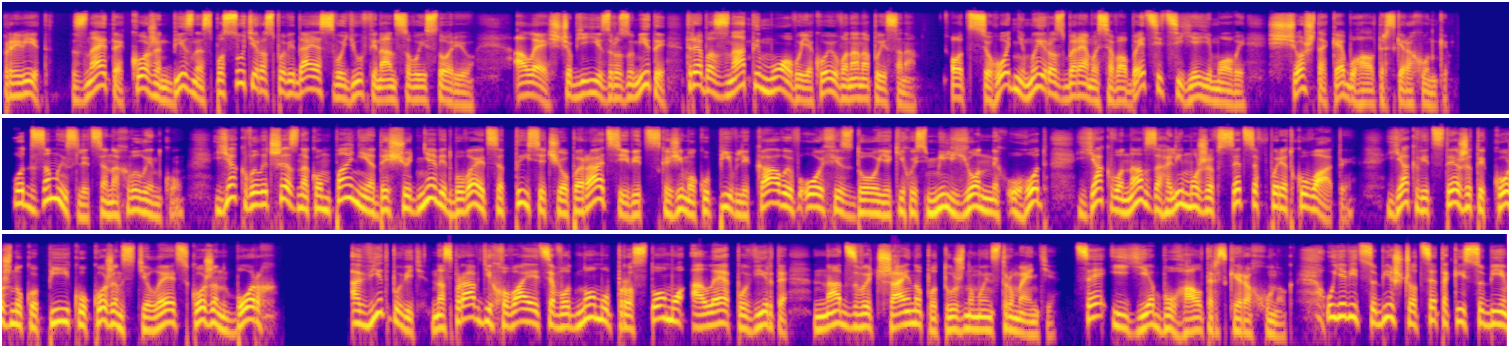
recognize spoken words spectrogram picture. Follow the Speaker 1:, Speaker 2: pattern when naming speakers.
Speaker 1: Привіт! Знаєте, кожен бізнес по суті розповідає свою фінансову історію. Але щоб її зрозуміти, треба знати мову, якою вона написана. От сьогодні ми й розберемося в абеці цієї мови, що ж таке бухгалтерські рахунки.
Speaker 2: От замисліться на хвилинку, як величезна компанія, де щодня відбуваються тисячі операцій від, скажімо, купівлі кави в офіс до якихось мільйонних угод, як вона взагалі може все це впорядкувати? Як відстежити кожну копійку, кожен стілець, кожен борг?
Speaker 1: А відповідь насправді ховається в одному простому, але, повірте, надзвичайно потужному інструменті. Це і є бухгалтерський рахунок. Уявіть собі, що це такий собі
